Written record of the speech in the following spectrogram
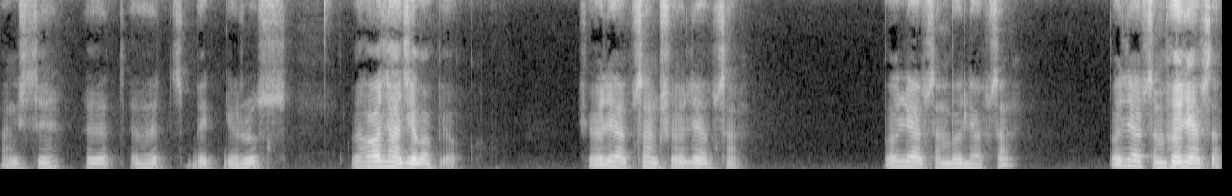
Hangisi? Evet evet bekliyoruz. Ve hala cevap yok. Şöyle yapsam, şöyle yapsam. Böyle yapsam, böyle yapsam. Böyle yapsam, böyle yapsam.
